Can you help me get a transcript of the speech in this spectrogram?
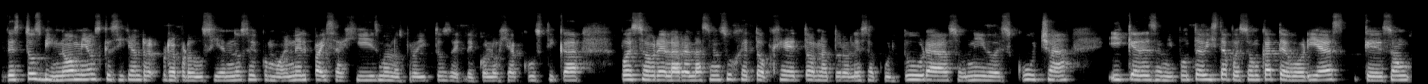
de estos binomios que siguen reproduciéndose como en el paisajismo, en los proyectos de, ecología acústica, pues sobre la relación sujeto-objeto, naturaleza-cultura, sonido-escucha, y que desde mi punto de vista pues son categorías que son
